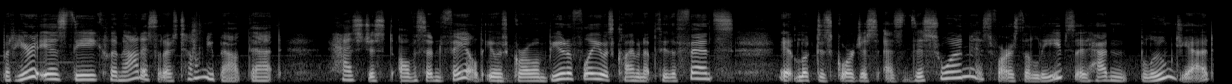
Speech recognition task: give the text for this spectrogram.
But here is the clematis that I was telling you about that has just all of a sudden failed. It was growing beautifully. It was climbing up through the fence. It looked as gorgeous as this one as far as the leaves. It hadn't bloomed yet,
